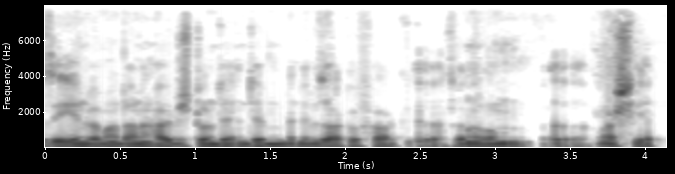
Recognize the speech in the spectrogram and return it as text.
sehen, wenn man da eine halbe Stunde in dem, in dem Sarkophag äh, drin rum äh, marschiert.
